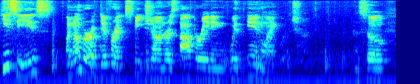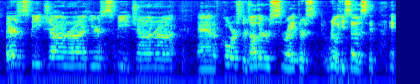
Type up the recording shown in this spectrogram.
he sees a number of different speech genres operating within language. And so there's a speech genre, here's a speech genre, and of course there's others, right? There's really, he says, it, it,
